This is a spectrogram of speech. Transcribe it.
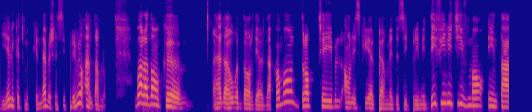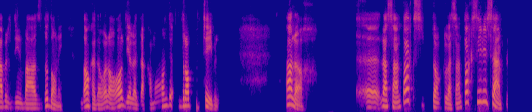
هي اللي كتمكننا باش نسيبريميو ان طابلو فوالا دونك هذا هو الدور ديال لا كوموند دروب تيبل اون اسكيول بيرمي دو سيبريمي ديفينيتيفمون ان تابل دين باز دو دوني دونك هذا هو الرول ديال لا كوموند دروب تيبل الوغ لا سانتاكس دونك لا سانتاكس il est simple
